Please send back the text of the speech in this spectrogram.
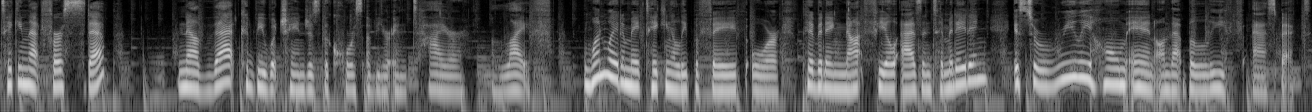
taking that first step, now that could be what changes the course of your entire life. One way to make taking a leap of faith or pivoting not feel as intimidating is to really home in on that belief aspect.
